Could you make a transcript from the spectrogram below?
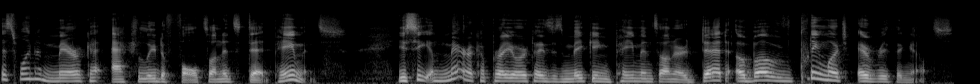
is when America actually defaults on its debt payments. You see, America prioritizes making payments on our debt above pretty much everything else.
